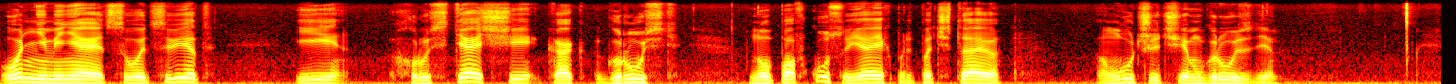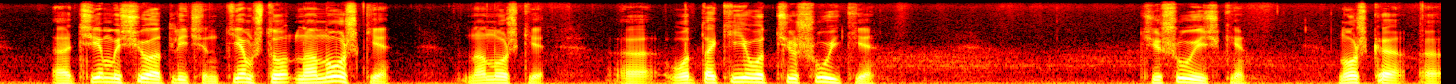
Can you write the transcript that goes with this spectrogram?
Он не меняет свой цвет и хрустящий, как грусть но по вкусу я их предпочитаю лучше, чем грузди. А чем еще отличен? Тем, что на ножке, на ножке э, вот такие вот чешуйки, чешуечки. Ножка э,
